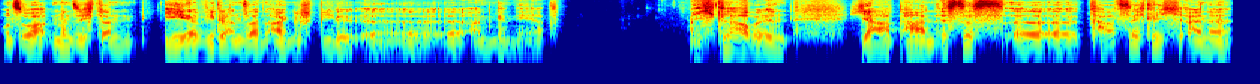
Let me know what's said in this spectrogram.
Und so hat man sich dann eher wieder an sein eigenes Spiel äh, äh angenähert. Ich glaube, in Japan ist es äh, tatsächlich eine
